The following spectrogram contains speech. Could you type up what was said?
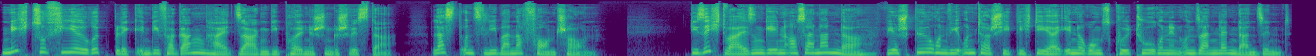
Nicht zu viel Rückblick in die Vergangenheit, sagen die polnischen Geschwister. Lasst uns lieber nach vorn schauen. Die Sichtweisen gehen auseinander. Wir spüren, wie unterschiedlich die Erinnerungskulturen in unseren Ländern sind.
